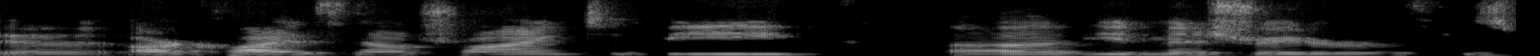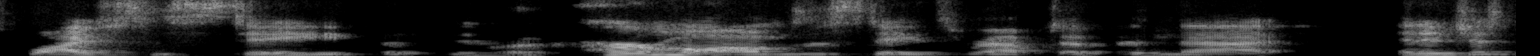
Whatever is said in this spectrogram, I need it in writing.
uh, our client's now trying to be uh, the administrator of his wife's estate, but then Right. her mom's estate's wrapped up in that. And it just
